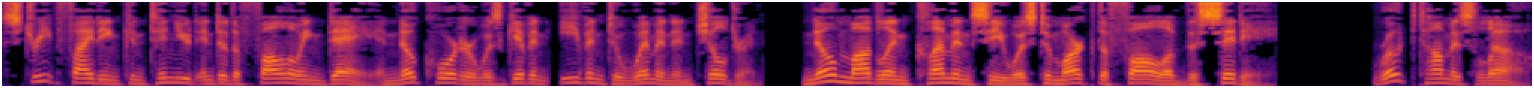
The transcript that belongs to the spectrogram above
Street fighting continued into the following day and no quarter was given, even to women and children. No maudlin clemency was to mark the fall of the city, wrote Thomas Lowe.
